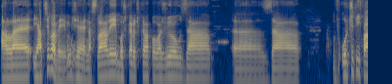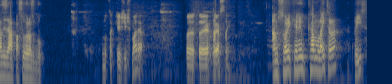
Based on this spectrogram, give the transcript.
Ale já třeba vím, že na Slávy Božka Dočkala považují za, uh, za v určitý fázi zápasu hrozbu. No tak Ježíš Maria. To je, to je jako jasný. I'm sorry, can you come later, please?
